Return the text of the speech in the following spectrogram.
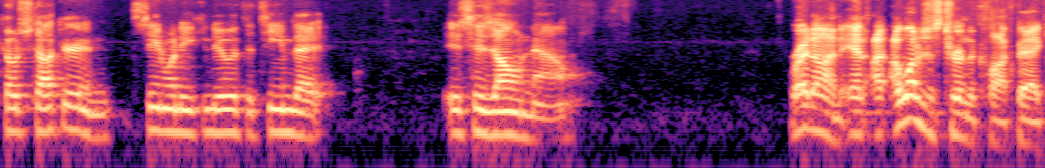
Coach Tucker and seeing what he can do with the team that is his own now. Right on. And I, I want to just turn the clock back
